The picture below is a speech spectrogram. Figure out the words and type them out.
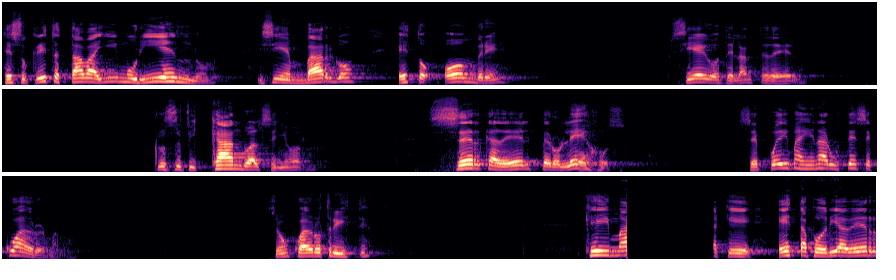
Jesucristo estaba allí muriendo. Y sin embargo, estos hombres ciegos delante de él, crucificando al Señor, cerca de él, pero lejos. ¿Se puede imaginar usted ese cuadro, hermano? Es un cuadro triste. ¿Qué imagen? Que esta podría haber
